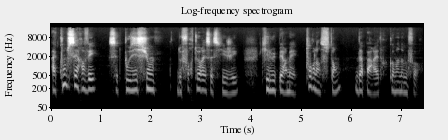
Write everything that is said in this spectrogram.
à conserver cette position de forteresse assiégée qui lui permet pour l'instant d'apparaître comme un homme fort.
